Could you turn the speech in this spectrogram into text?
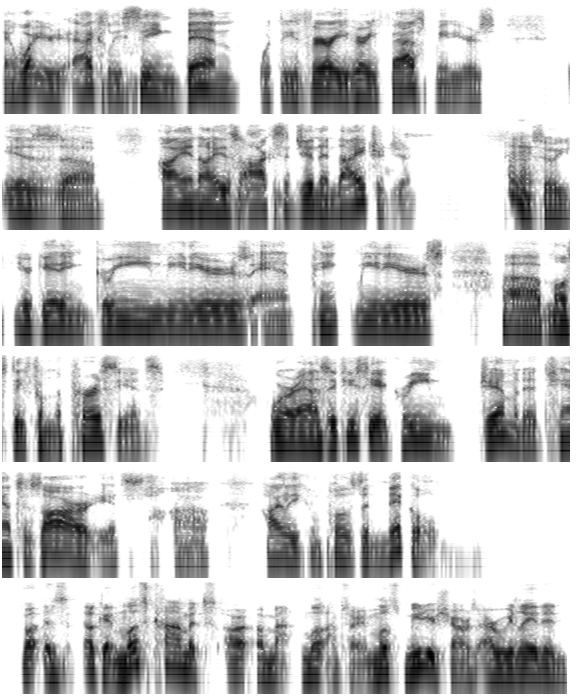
And what you're actually seeing then with these very very fast meteors is uh, ionized oxygen and nitrogen. Hmm. So you're getting green meteors and pink meteors, uh, mostly from the Perseids. Whereas if you see a green Geminid, chances are it's uh, highly composed of nickel. Well, is okay. Most comets are. Um, I'm sorry. Most meteor showers are related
